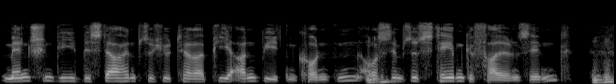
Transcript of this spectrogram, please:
Menschen, die bis dahin Psychotherapie anbieten konnten, aus Mhm. dem System gefallen sind, Mhm.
